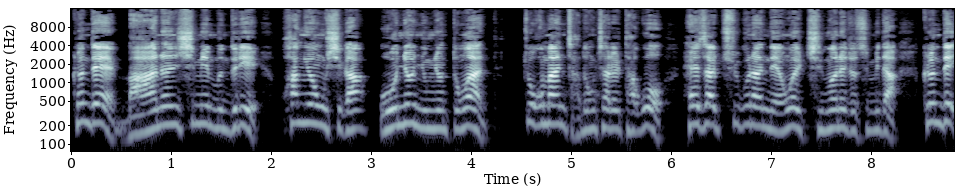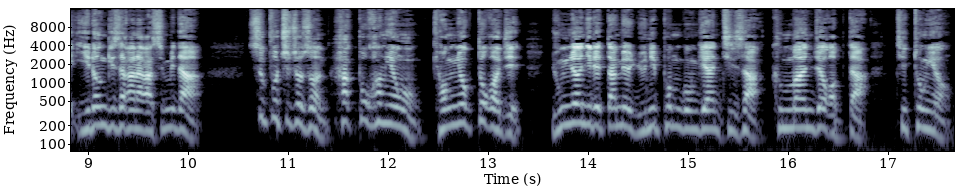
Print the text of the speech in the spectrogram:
그런데 많은 시민분들이 황용 씨가 5년, 6년 동안 조그만 자동차를 타고 회사 출근한 내용을 증언해 줬습니다. 그런데 이런 기사가 나갔습니다. 스포츠조선 학폭 황영웅 경력도 거짓 6년 일했다며 유니폼 공개한 D사 근무한 적 없다. 디통령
